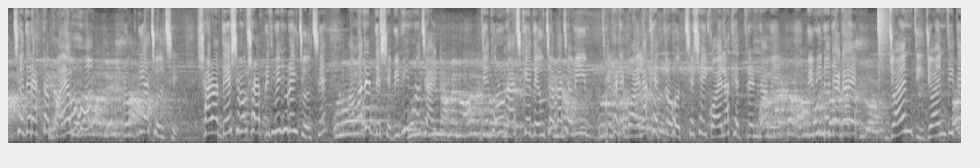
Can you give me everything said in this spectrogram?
উচ্ছেদের একটা ভয়াবহ প্রক্রিয়া চলছে। সারা দেশ এবং সারা পৃথিবী জুড়েই চলছে। আমাদের দেশে বিভিন্ন জায়গা যে ধরুন আজকে দেউচাপাচামি যেখানে কয়লা ক্ষেত্র হচ্ছে সেই কয়লা ক্ষেত্রের নামে বিভিন্ন জায়গায় জয়ন্তী জয়ন্তীতে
